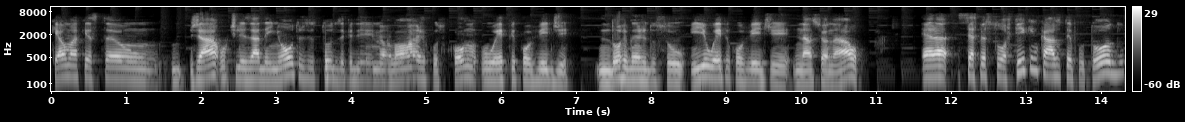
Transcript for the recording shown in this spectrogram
que é uma questão já utilizada em outros estudos epidemiológicos, como o EpiCovid do Rio Grande do Sul e o EpiCovid nacional, era se as pessoas ficam em casa o tempo todo,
